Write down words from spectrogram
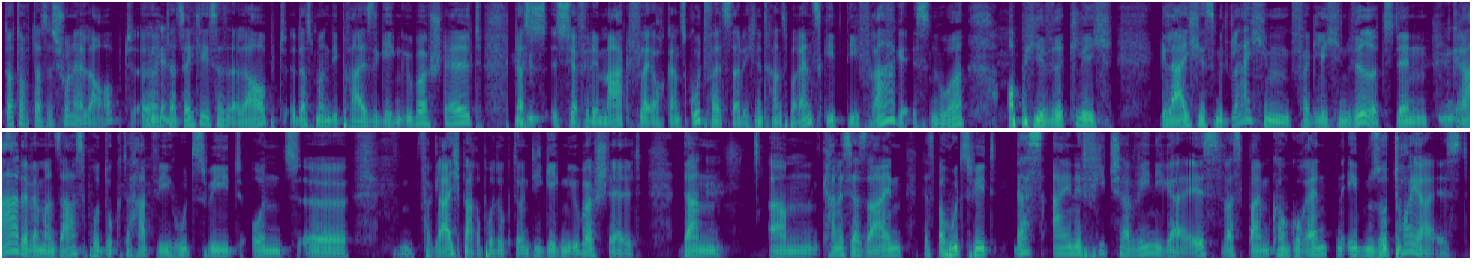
doch, doch, das ist schon erlaubt. Äh, okay. Äh, tatsächlich ist das erlaubt, dass man die Preise gegenüberstellt. Das mhm. ist ja für den Markt vielleicht auch ganz gut, weil es dadurch eine Transparenz gibt. Die Frage ist nur, ob hier wirklich Gleiches mit Gleichem verglichen wird. Denn okay. gerade wenn man SaaS-Produkte hat wie Hootsuite und äh, vergleichbare Produkte und die gegenüberstellt, dann mhm ähm, kann es ja sein, dass bei Hootsuite das eine Feature weniger ist, was beim Konkurrenten ebenso teuer ist.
